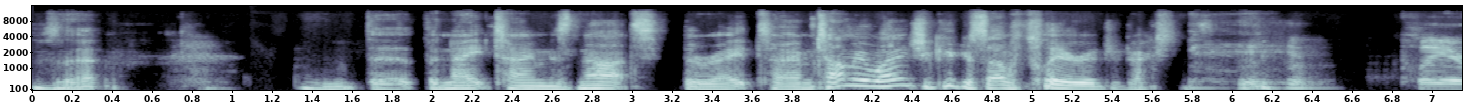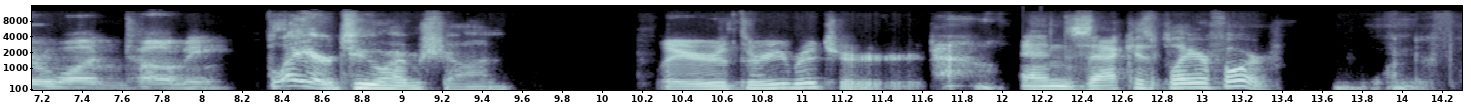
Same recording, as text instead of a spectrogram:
Is that the the nighttime is not the right time? Tommy, why don't you kick us off with player introductions? Player one, Tommy. Player two, I'm Sean. Player three, Richard. And Zach is player four. Wonderful.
